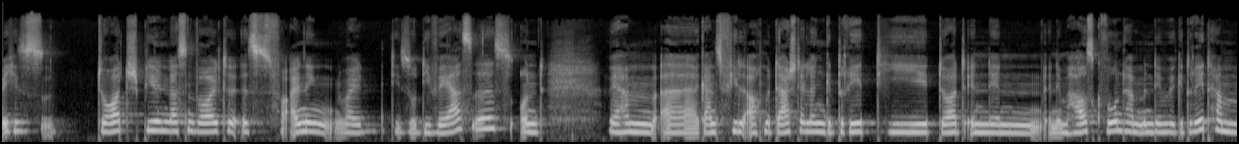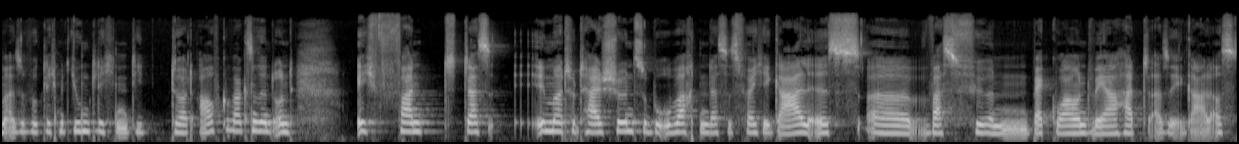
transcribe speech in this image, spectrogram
ich es dort spielen lassen wollte, ist vor allen Dingen, weil die so divers ist und wir haben äh, ganz viel auch mit Darstellern gedreht, die dort in, den, in dem Haus gewohnt haben, in dem wir gedreht haben, also wirklich mit Jugendlichen, die dort aufgewachsen sind und ich fand das immer total schön zu beobachten, dass es völlig egal ist, äh, was für ein Background wer hat, also egal aus,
